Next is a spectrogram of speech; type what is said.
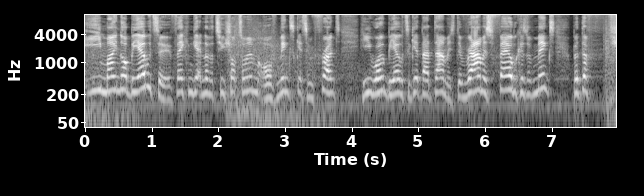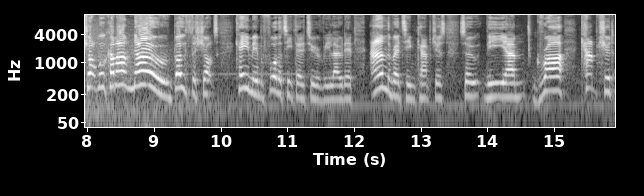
he might not be able to. If they can get another two shots on him, or if Minx gets in front, he won't be able to get that damage. The ram has failed because of Minx, but the shot will come out. No! Both the shots came in before the T-32 reloaded, and the red team captures. So the um, Gra captured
